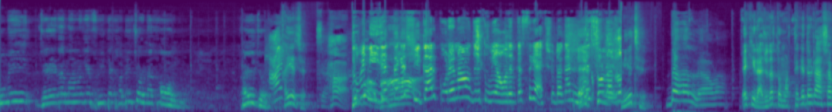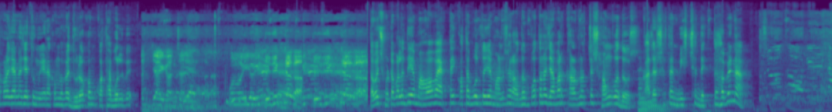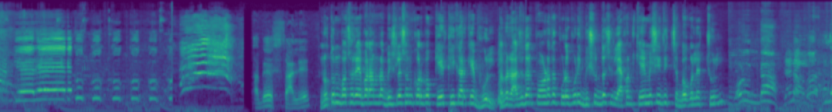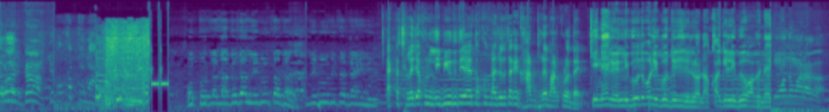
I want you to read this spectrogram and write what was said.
তুমি জেনারেটর মানুষকে ফ্রিতে খাবিয়েছো না খাওয়ানো খাইয়েছো? খাইয়েছে। তুমি নিজের থেকে স্বীকার করে নাও যে তুমি আমাদের কাছ থেকে একশো টাকা নিয়েছিলে। নিয়েছে? এ কি রাজুদা তোমার থেকে তো এটা আশা করা যায় না যে তুমি এরকম ভাবে দুরকম কথা বলবে। তবে ছোটবেলা দিয়ে মা বাবা একটাই কথা বলতো যে মানুষের অধঃপতনে যাবার কারণ হচ্ছে সঙ্গ দোষ কাদের সাথে মিশছে দেখতে হবে না। নতুন বছরে এবার আমরা বিশ্লেষণ করব কে ঠিক আর কে ভুল। তবে রাজুদার পড়া তো পুরোপুরি বিশুদ্ধ ছিল এখন কে মিশিয়ে দিচ্ছে বগলের চুল? একটা ছেলে যখন লিবিউ দিতে যায় তখন রাজুদা তাকে ঘাট ধরে বার করে দেয়। কিনে লিবিউ দেবো লিবিউ দিতে দিল না কয় কি লিভিউ হবে না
